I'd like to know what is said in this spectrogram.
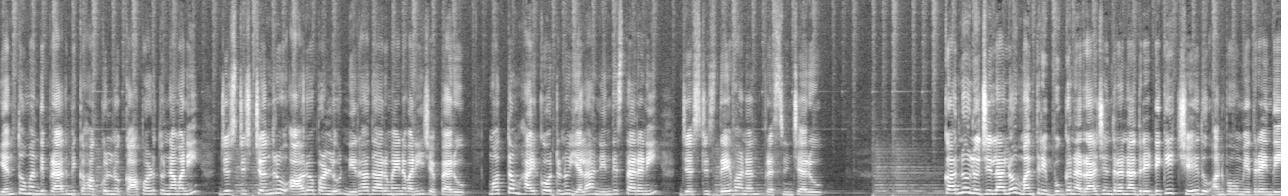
ఎంతోమంది ప్రాథమిక హక్కులను కాపాడుతున్నామని జస్టిస్ చంద్రు ఆరోపణలు నిరాధారమైనవని చెప్పారు. మొత్తం హైకోర్టును ఎలా నిందిస్తారని జస్టిస్ దేవానంద్ ప్రశ్నించారు. కర్నూలు జిల్లాలో మంత్రి బుగ్గన రాజేంద్రనాథ్ రెడ్డికి చేదు అనుభవం ఎదురైంది.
